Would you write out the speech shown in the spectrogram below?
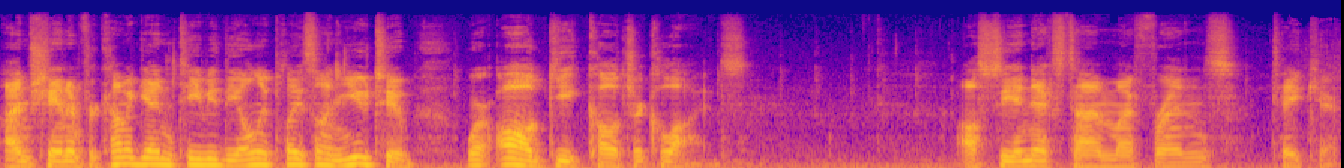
I'm Shannon for Comicgeddon TV, the only place on YouTube where all geek culture collides. I'll see you next time, my friends. Take care.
